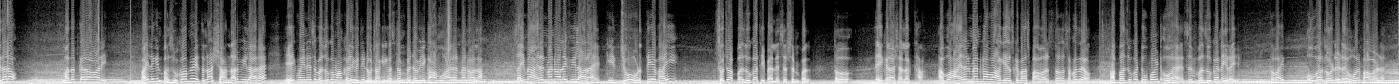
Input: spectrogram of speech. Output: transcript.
इधर आओ। मदद करो हमारी। भाई, लेकिन बजूका में इतना शानदार फील आ रहा है। एक महीने से बजूका वहाँ खड़ी हुई थी डोचा की कस्टम पे, जब ये काम हुआ आयरन मैन वाला। सही में आयरन मैन वाला ही फील आ रहा है कि जो उड़ती है भाई, सोचो अब बजूका थी पहले सिर्फ़ सिंपल तो एक रश अलग था। अब वो आयरन मैन का वो आ गया, उसके पास पावर्स तो समझ रहे हो? अब बजूका 2.0 है, सिर्फ़ बजूका नहीं रही। तो भाई ओवरलोडेड है ओवर पावर्ड है।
